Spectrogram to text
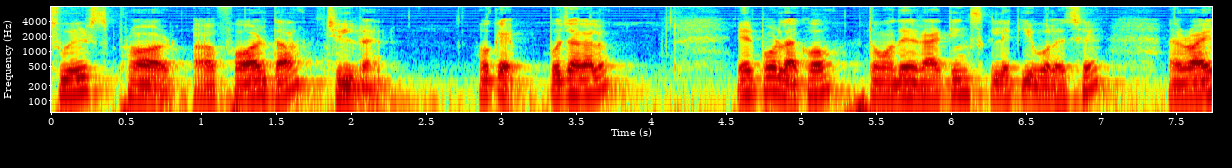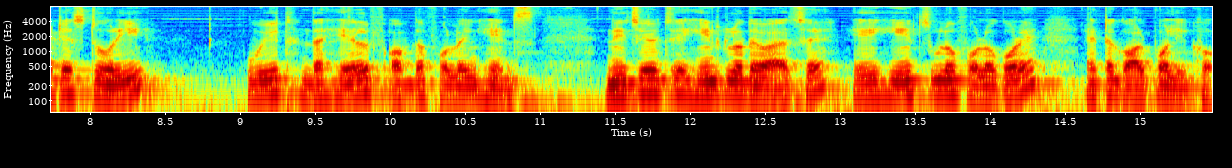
sweets for for the children okay বোঝা গেল? এরপর দেখো, তোমাদের রাইটিং স্কিলে কি বলেছে? Write a story with the help of the following hints নিচের যে হিন্টগুলো দেওয়া আছে, এই হিন্টসগুলো ফলো করে একটা গল্প লিখো।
